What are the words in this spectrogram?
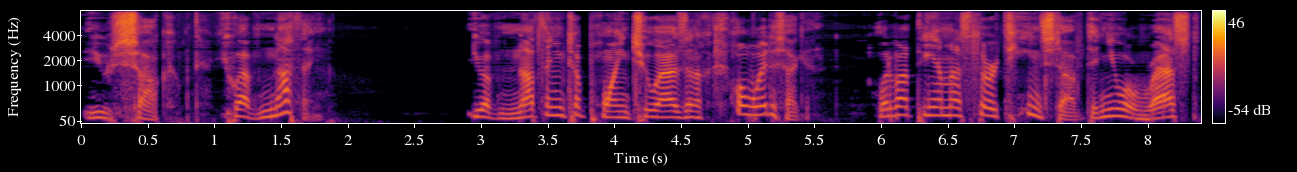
you suck. You have nothing. You have nothing to point to as an. Oh, wait a second. What about the MS-13 stuff? Didn't you arrest?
